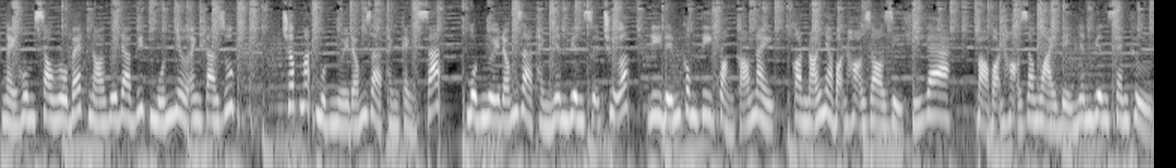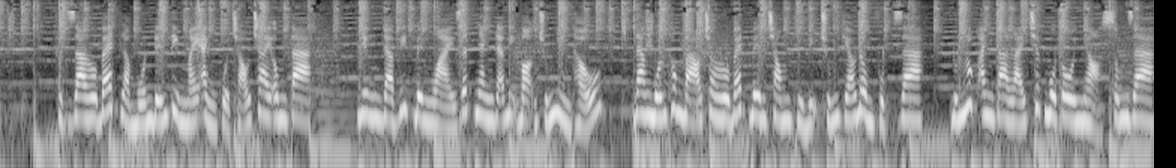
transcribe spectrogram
Ngày hôm sau Robert nói với David muốn nhờ anh ta giúp. Chớp mắt một người đóng giả thành cảnh sát, một người đóng giả thành nhân viên sửa chữa, đi đến công ty quảng cáo này, còn nói nhà bọn họ dò dỉ khí ga, bảo bọn họ ra ngoài để nhân viên xem thử. Thực ra Robert là muốn đến tìm máy ảnh của cháu trai ông ta, nhưng David bên ngoài rất nhanh đã bị bọn chúng nhìn thấu. Đang muốn thông báo cho Robert bên trong thì bị chúng kéo đồng phục ra. Đúng lúc anh ta lái chiếc mô tô nhỏ xông ra.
